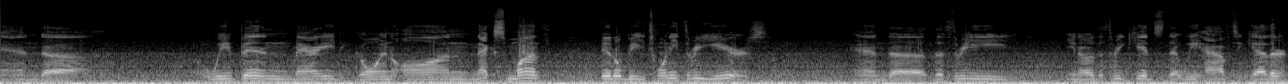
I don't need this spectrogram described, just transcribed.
and. Uh, we've been married going on next month it'll be 23 years and uh, the three you know the three kids that we have together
